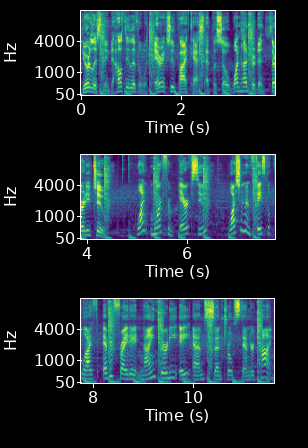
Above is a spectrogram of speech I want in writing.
You're listening to Healthy Living with Eric Sue Podcast, episode 132. Want more from Eric Sue? Watch him on Facebook Live every Friday at 9:30 a.m. Central Standard Time.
